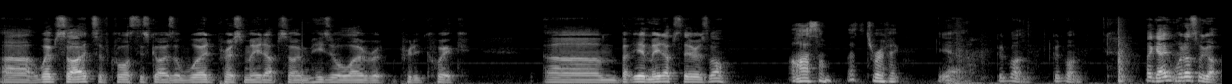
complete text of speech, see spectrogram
uh, websites. Of course, this guy's a WordPress meetup, so he's all over it pretty quick. Um, but yeah, meetups there as well. Awesome. That's terrific. Yeah, good one, good one. Okay, what else we got?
